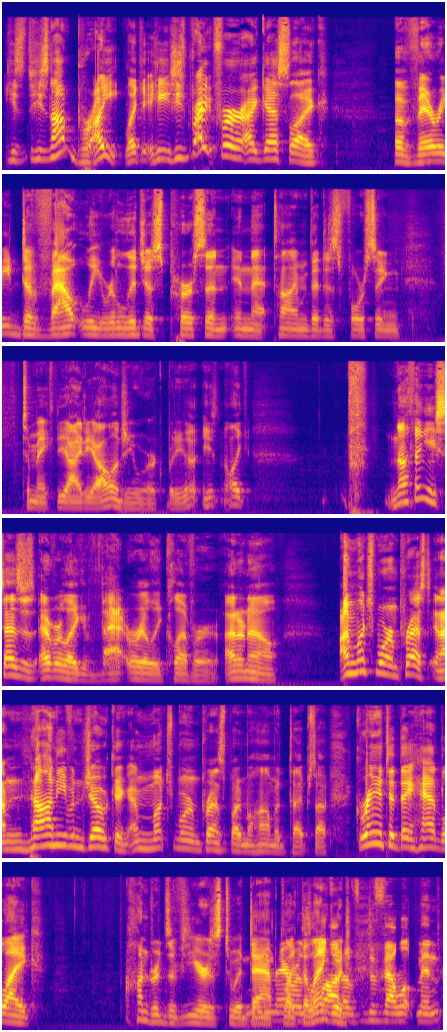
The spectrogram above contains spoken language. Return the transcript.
He's he's not bright. Like he he's bright for I guess like a very devoutly religious person in that time that is forcing to make the ideology work, but he he's like nothing he says is ever like that really clever. I don't know. I'm much more impressed, and I'm not even joking. I'm much more impressed by Muhammad type stuff. Granted, they had like hundreds of years to adapt like the a language. lot of development.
